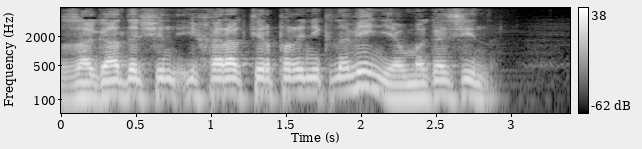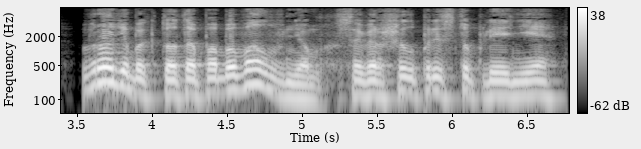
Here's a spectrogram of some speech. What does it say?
Загадочен и характер проникновения в магазин. Вроде бы кто-то побывал в нем, совершил преступление,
